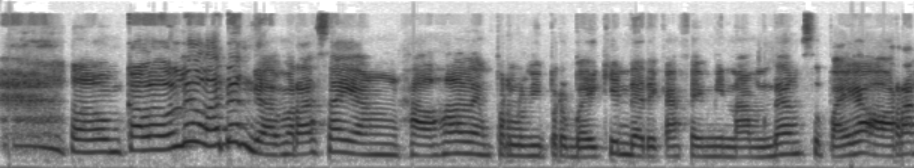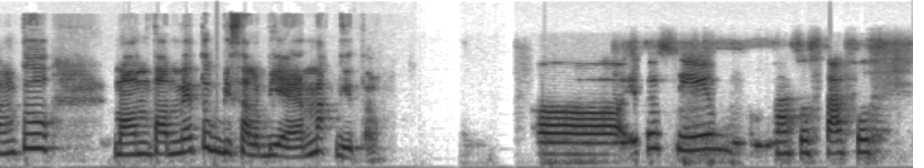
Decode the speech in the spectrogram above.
Em, kalau lu ada nggak merasa yang hal-hal yang perlu diperbaikin dari Cafe Minamdang supaya orang tuh nontonnya tuh bisa lebih enak gitu? Eh, itu sih kasus-kasus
